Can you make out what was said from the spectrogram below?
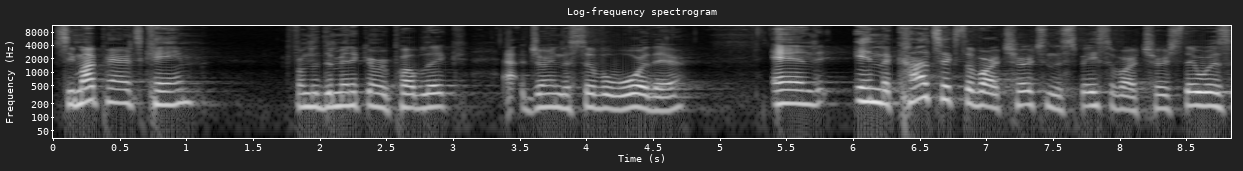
See, my parents came from the Dominican Republic during the Civil War there. And in the context of our church, in the space of our church, there was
